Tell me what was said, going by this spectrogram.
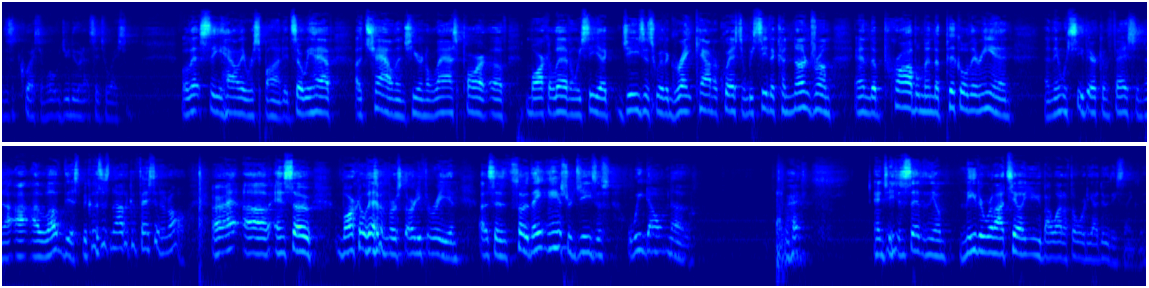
This is a question. What would you do in that situation? Well, let's see how they responded. So we have a challenge here in the last part of Mark 11. We see a Jesus with a great counter question. We see the conundrum and the problem and the pickle they're in. And then we see their confession. And I, I love this because it's not a confession at all. All right? Uh, and so, Mark 11, verse 33, and uh, says, So they answered Jesus, We don't know. All right? And Jesus said to them, Neither will I tell you by what authority I do these things. Man.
